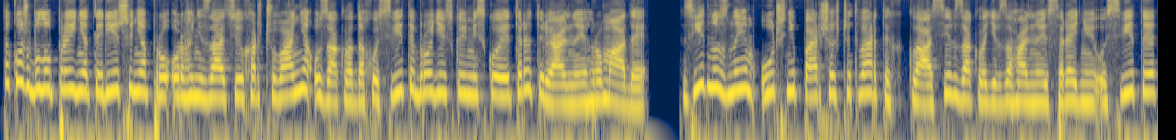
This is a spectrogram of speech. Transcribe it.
Також було прийнято рішення про організацію харчування у закладах освіти Бродівської міської територіальної громади. Згідно з ним, учні перших-четвертих класів закладів загальної середньої освіти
